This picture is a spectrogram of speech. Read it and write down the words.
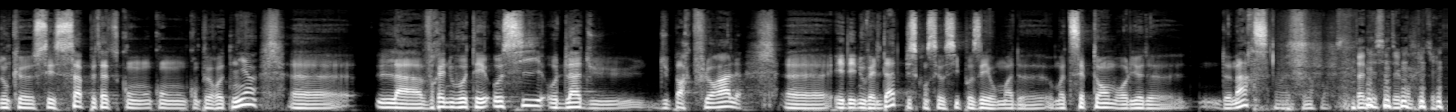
Donc euh, c'est ça peut-être qu'on qu'on qu'on peut retenir. Euh, la vraie nouveauté aussi, au-delà du, du parc floral euh, et des nouvelles dates, puisqu'on s'est aussi posé au mois de, au mois de septembre au lieu de, de mars. Ouais. Cette année, c'était compliqué.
